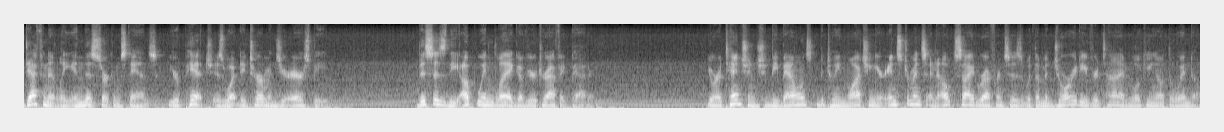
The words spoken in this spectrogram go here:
definitely in this circumstance, your pitch is what determines your airspeed. This is the upwind leg of your traffic pattern. Your attention should be balanced between watching your instruments and outside references with the majority of your time looking out the window.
